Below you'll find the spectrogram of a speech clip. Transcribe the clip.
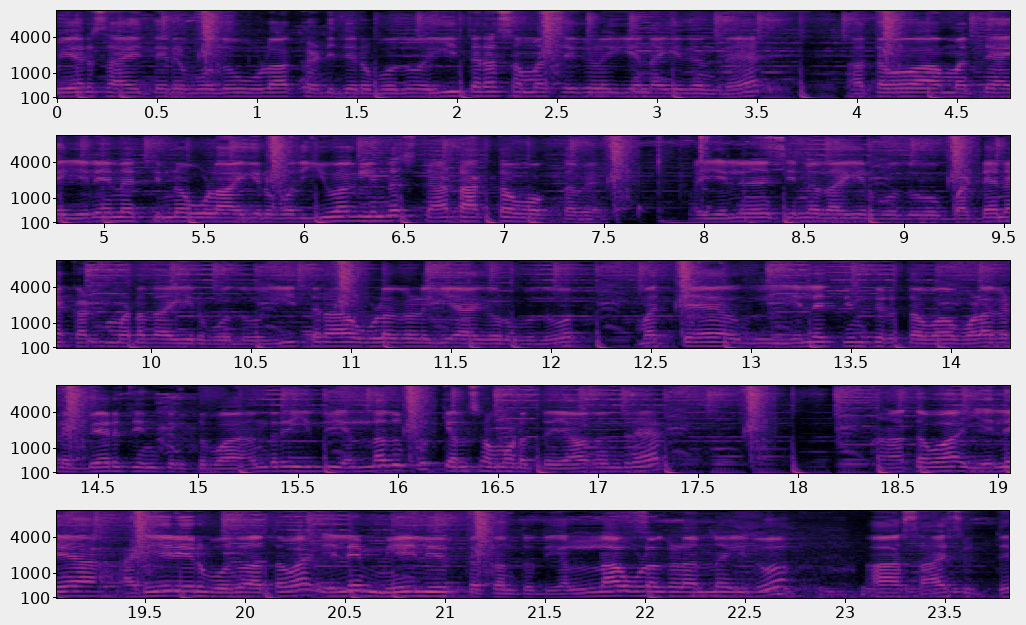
ಬೇರ್ ಸಾಯ್ತಾ ಇರ್ಬೋದು, ಹುಳ ಕಡಿದಿರ್ಬೋದು ಈ ಥರ ಸಮಸ್ಯೆಗಳಿಗೆ ಏನಾಗಿದೆ ಅಂದರೆ, ಅಥವಾ ಮತ್ತು ಎಲೆನ ತಿನ್ನೋ ಹುಳ ಆಗಿರ್ಬೋದು, ಇವಾಗಲಿಂದ ಸ್ಟಾರ್ಟ್ ಆಗ್ತಾ ಹೋಗ್ತವೆ. ಎಲೆನ ತಿನ್ನೋದಾಗಿರ್ಬೋದು, ಬಡ್ಡೆನ ಕಟ್ ಮಾಡೋದಾಗಿರ್ಬೋದು, ಈ ಥರ ಹುಳಗಳಿಗೆ ಆಗಿರ್ಬೋದು, ಮತ್ತು ಎಲೆ ತಿಂತಿರ್ತಾವ, ಒಳಗಡೆ ಬೇರೆ ತಿಂತಿರ್ತಾವ, ಅಂದರೆ ಇದು ಎಲ್ಲದಕ್ಕೂ ಕೆಲಸ ಮಾಡುತ್ತೆ. ಯಾವುದಂದ್ರೆ ಅಥವಾ ಎಲೆಯ ಅಡಿಯಲ್ಲಿರ್ಬೋದು ಅಥವಾ ಎಲೆ ಮೇಲಿರ್ತಕ್ಕಂಥದ್ದು, ಎಲ್ಲ ಹುಳಗಳನ್ನು ಇದು ಸಾಯಿಸುತ್ತೆ.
